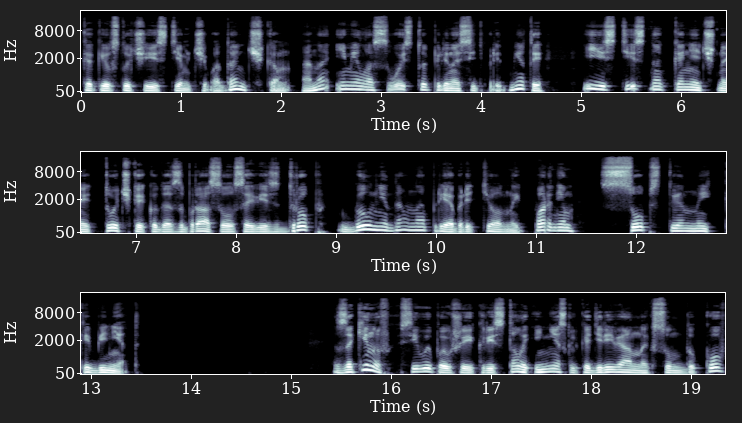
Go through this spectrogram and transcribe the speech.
Как и в случае с тем чемоданчиком, она имела свойство переносить предметы – и, естественно, конечной точкой, куда сбрасывался весь дроп, был недавно приобретенный парнем собственный кабинет. Закинув все выпавшие кристаллы и несколько деревянных сундуков,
